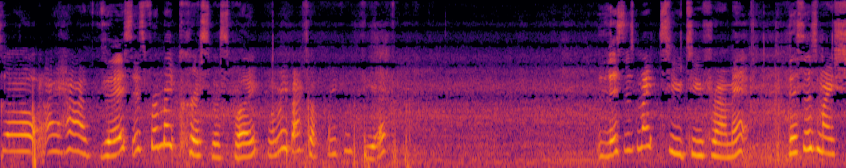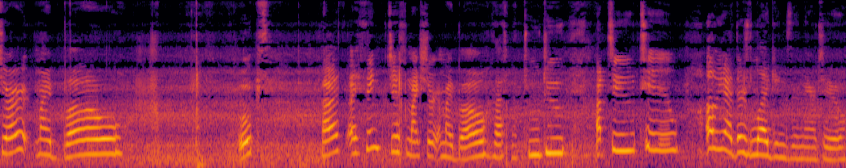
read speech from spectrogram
So I have this. It's for my Christmas play. Let me back up so you can see it. This is my tutu from it. This is my shirt, my bow. Oops. That's, I think just my shirt and my bow. That's my tutu. My tutu. Oh yeah, there's leggings in there too.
